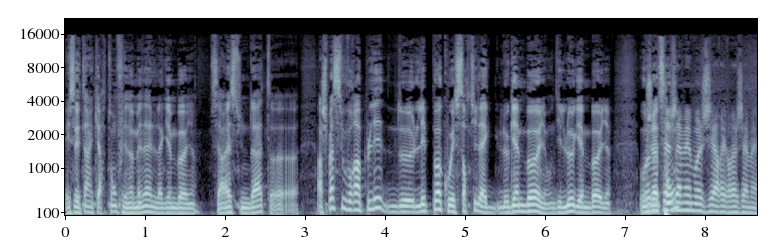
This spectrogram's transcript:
Et c'était un carton phénoménal, la Game Boy. Ça reste une date. euh, Alors, je sais pas si vous vous rappelez de l'époque où est sorti la- le Game Boy. On dit le Game Boy au Ouais, mais ça, Japon. jamais, moi, j'y arriverai jamais.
